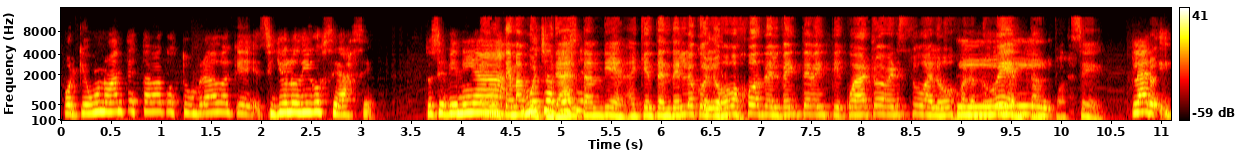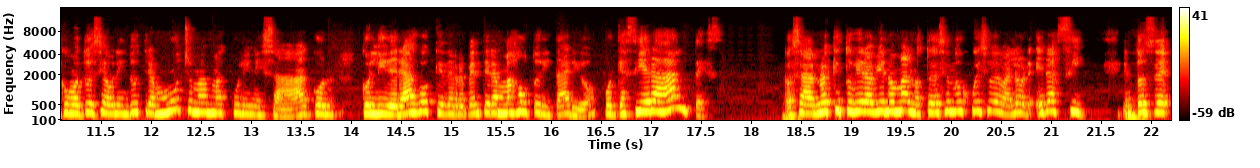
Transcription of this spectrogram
porque uno antes estaba acostumbrado a que si yo lo digo se hace. Entonces venía... Es un tema cultural también, hay que entenderlo con los ojos del 2024 versus a los ojos de los 90. Pues, sí. Claro, y como tú decías, una industria mucho más masculinizada, con, con liderazgos que de repente eran más autoritarios, porque así era antes. O sea, no es que estuviera bien o mal, no estoy haciendo un juicio de valor, era así. Entonces,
